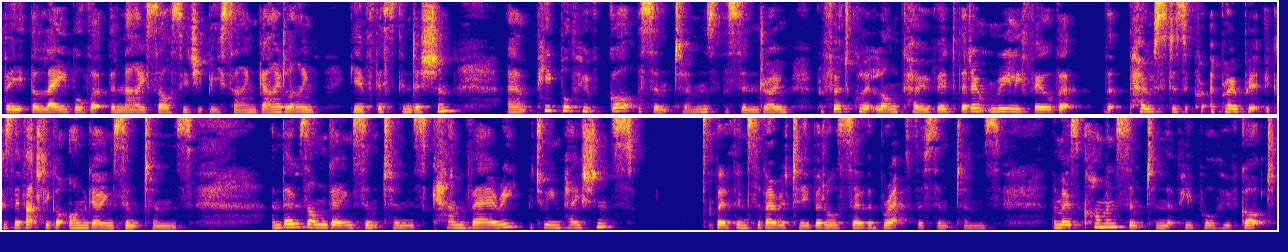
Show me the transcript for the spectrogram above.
the, the label that the NICE RCGP SIGN guideline give this condition. Um, people who've got the symptoms, the syndrome, prefer to call it long COVID. They don't really feel that, that post is appropriate because they've actually got ongoing symptoms. And those ongoing symptoms can vary between patients, both in severity, but also the breadth of symptoms. The most common symptom that people who've got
